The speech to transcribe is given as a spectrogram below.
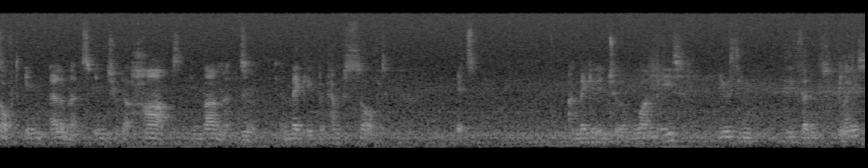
soft in elements into the hard environment Yeah. and make it become soft. It's and make it into a one piece using different place.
